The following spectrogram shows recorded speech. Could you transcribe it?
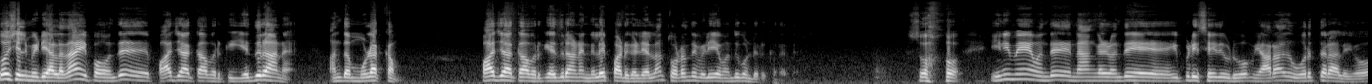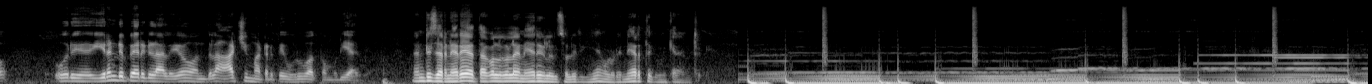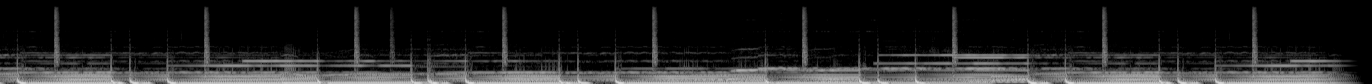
சோஷியல் மீடியாவில் தான் இப்போ வந்து பாஜகவிற்கு எதிரான அந்த முழக்கம் பாஜகவிற்கு எதிரான நிலைப்பாடுகள் எல்லாம் தொடர்ந்து வெளியே வந்து கொண்டிருக்கிறது. ஸோ இனிமே வந்து நாங்கள் வந்து இப்படி செய்து விடுவோம். யாராவது ஒருத்தராலேயோ ஒரு இரண்டு பேர்களாலேயோ வந்துலாம் ஆட்சி மாற்றத்தை உருவாக்க முடியாது. நன்றி சார். நிறைய தகவல்களை நேர்களுக்கு சொல்லியிருக்கீங்க. உங்களுடைய நேரத்துக்கு மிக்க நன்றி.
